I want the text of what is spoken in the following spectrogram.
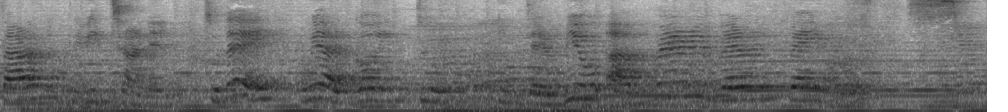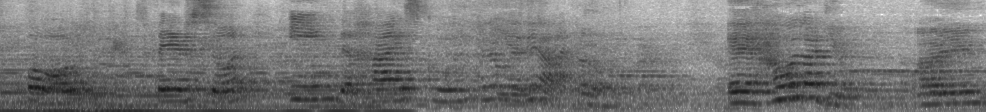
Star TV channel. Today we are going to interview a very very famous sport person in the high school. Hello. Uh, how old are you? I'm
